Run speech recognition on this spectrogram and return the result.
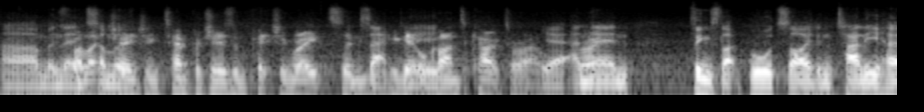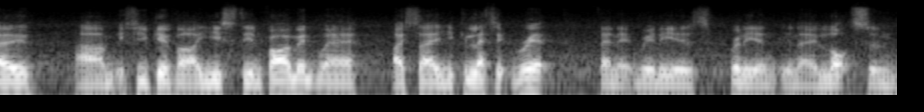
um, and then like some of changing temperatures and pitching rates, and you get all kinds of character out. yeah, and right? then things like broadside and tally ho. Um, if you give our yeast the environment where I say you can let it rip, then it really is brilliant. You know, lots and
